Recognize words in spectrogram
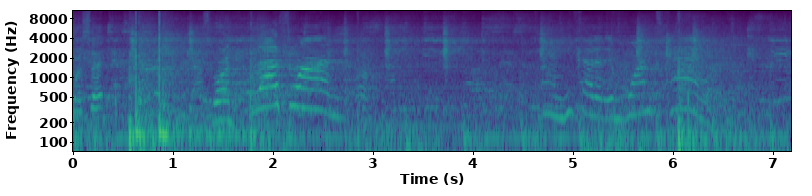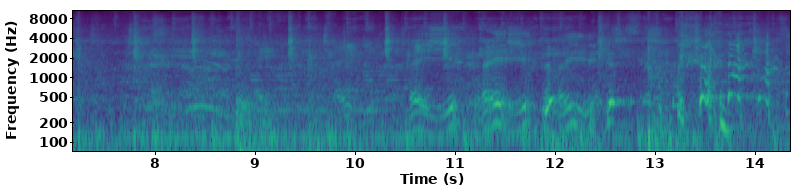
more set. Last one. Last one. Man, he got it in 110. Hey, hey, hey.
